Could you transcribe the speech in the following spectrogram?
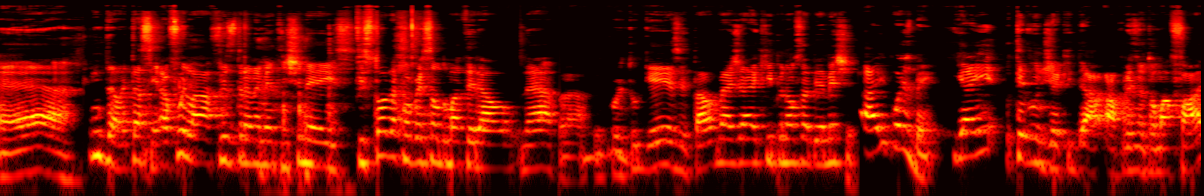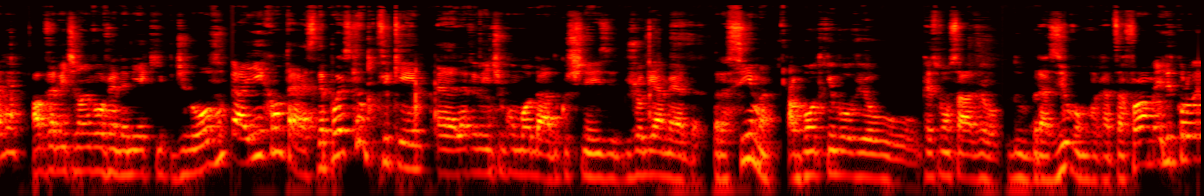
É. Então, então assim, eu fui lá, fiz o treinamento em chinês, fiz toda a conversão do material, né, pra, português e tal, mas já a equipe não sabia mexer. Aí, pois bem, e aí teve um dia que a- apresentou uma falha, obviamente não envolvendo a minha equipe de novo. Aí acontece, depois que eu fiquei é, levemente incomodado com o chinês e joguei a merda pra cima, ao ponto que envolveu o responsável do Brasil, vamos colocar dessa forma, eles, colo-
